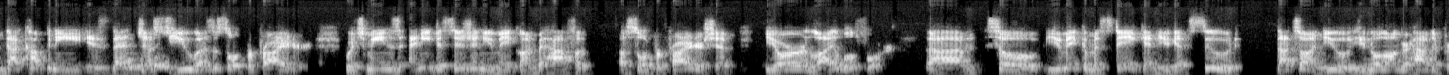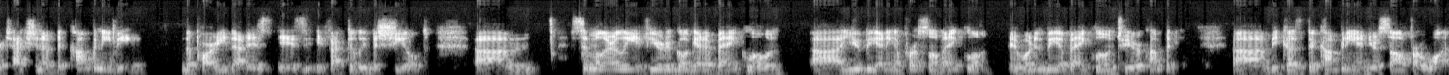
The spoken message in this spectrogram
that company is then just you as a sole proprietor, which means any decision you make on behalf of a sole proprietorship, you're liable for. Um, so you make a mistake and you get sued, that's on you. You no longer have the protection of the company being the party that is is effectively the shield. Um, similarly, if you were to go get a bank loan, uh, you'd be getting a personal bank loan. It wouldn't be a bank loan to your company uh, because the company and yourself are one.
